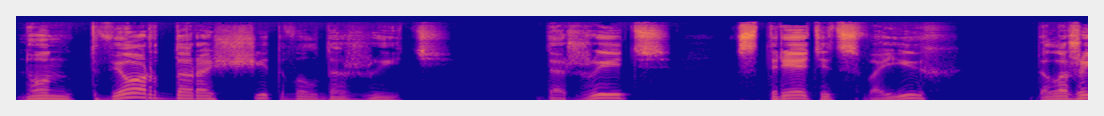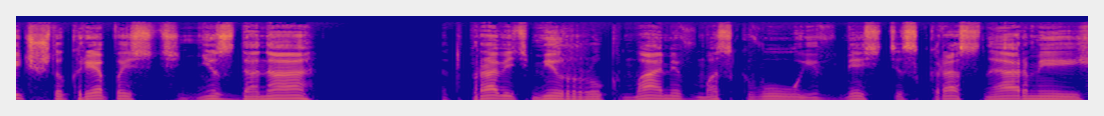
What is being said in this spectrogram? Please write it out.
Но он твердо рассчитывал дожить. Дожить, встретить своих, доложить, что крепость не сдана, отправить мир рук маме в Москву и вместе с Красной Армией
